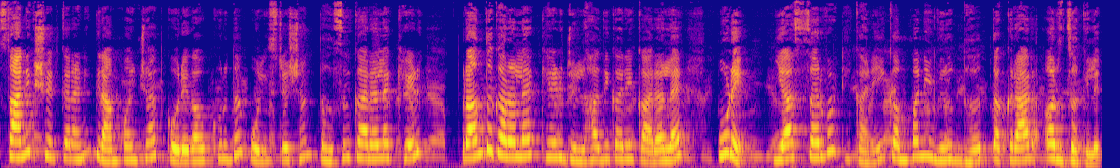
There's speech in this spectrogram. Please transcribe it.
स्थानिक शेतकऱ्यांनी ग्रामपंचायत कोरेगाव खुर्द पोलीस स्टेशन तहसील कार्यालय खेड प्रांत कार्यालय खेड जिल्हाधिकारी कार्यालय पुणे या सर्व ठिकाणी कंपनी विरुद्ध तक्रार अर्ज केलेत.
